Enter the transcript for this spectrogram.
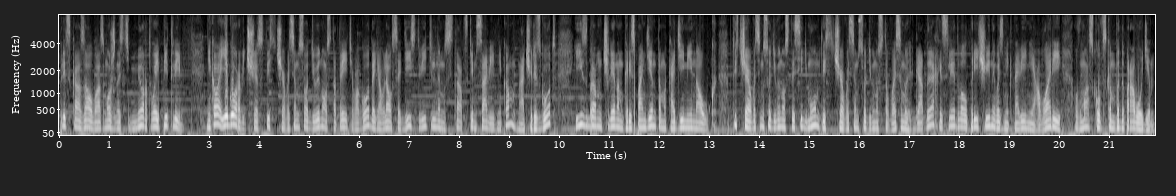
предсказал возможность мертвой петли. Николай Егорович с 1893 года являлся действительным статским советником, а через год избран членом-корреспондентом Академии наук. В 1897-1898 годах исследовал причины возникновения аварий в московском водопроводе.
